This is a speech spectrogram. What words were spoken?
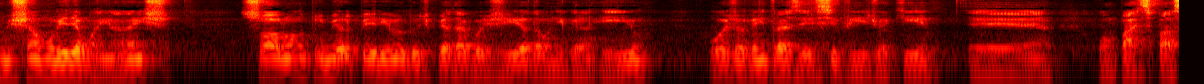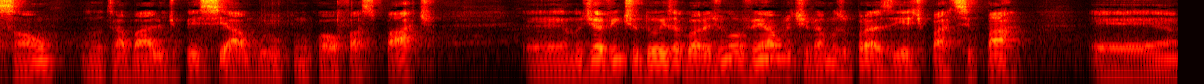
Me chamo William Manhães, sou aluno do primeiro período de Pedagogia da Unigran Rio. Hoje eu venho trazer esse vídeo aqui é, com participação no trabalho de PCA, o grupo no qual eu faço parte. É, no dia 22 agora de novembro tivemos o prazer de participar é,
